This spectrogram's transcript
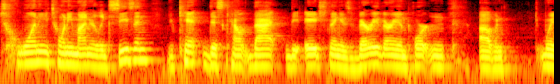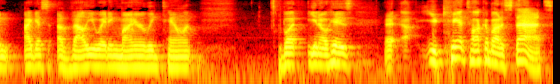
2020 minor league season. You can't discount that. The age thing is very very important uh, when when I guess evaluating minor league talent. But you know his. Uh, you can't talk about his stats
